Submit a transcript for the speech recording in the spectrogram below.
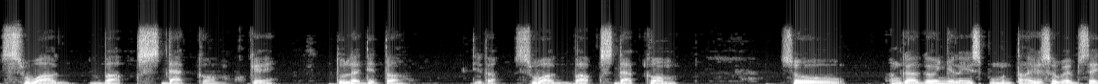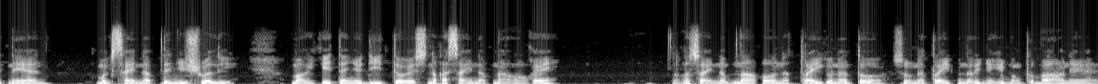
swagbox.com. Okay? Tulad nito. Dito. swagbox.com. So, ang gagawin nyo lang is pumunta kayo sa website na yan, mag-sign up din usually. Makikita nyo dito is naka-sign up na ako, okay? Naka-sign up na ako, na-try ko na to. So, na-try ko na rin yung ibang trabaho na yan.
